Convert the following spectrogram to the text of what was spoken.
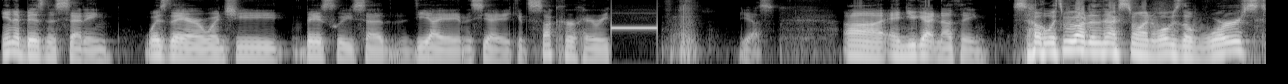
in a business setting was there when she basically said the DIA and the CIA could suck her hairy. Yes. Uh, and you got nothing. So let's move on to the next one. What was the worst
